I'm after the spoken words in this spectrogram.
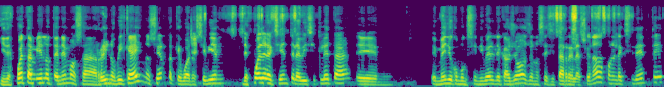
Y después también lo tenemos a Rino BK, ¿no es cierto? Que bueno, si bien después del accidente de la bicicleta, eh, en medio como que ese nivel decayó, yo no sé si está relacionado con el accidente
